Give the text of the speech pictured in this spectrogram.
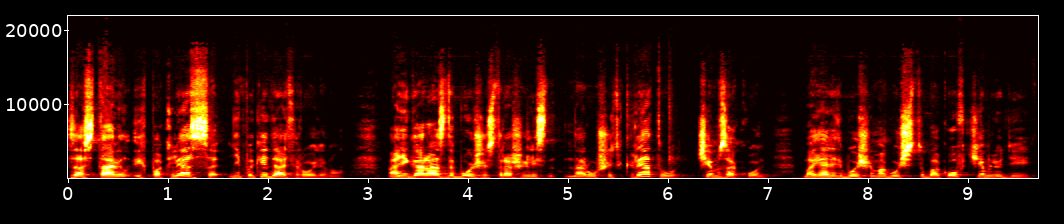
заставил их поклясться не покидать родину. Они гораздо больше страшились нарушить клятву, чем закон, боялись больше могущества боков, чем людей.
